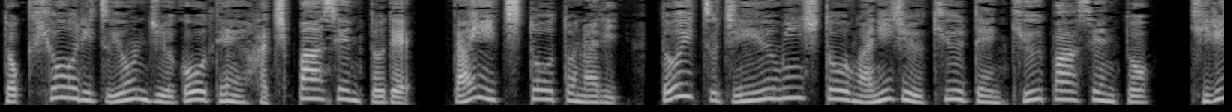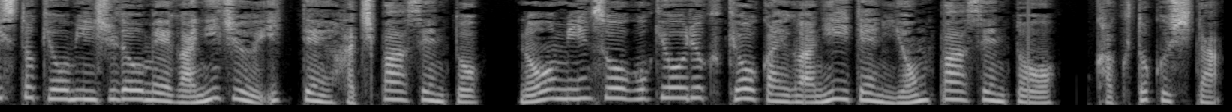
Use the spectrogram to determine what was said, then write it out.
得票率45.8%で第一党となり、ドイツ自由民主党が29.9%、キリスト教民主同盟が21.8%、農民相互協力協会が2.4%を獲得した。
